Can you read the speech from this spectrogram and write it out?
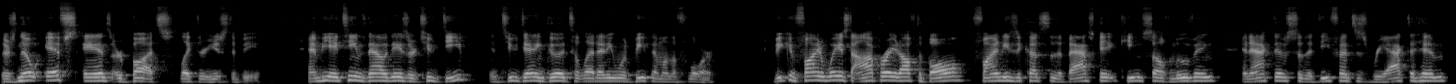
There's no ifs, ands, or buts like there used to be. NBA teams nowadays are too deep and too dang good to let anyone beat them on the floor. If he can find ways to operate off the ball, find easy cuts to the basket, keep himself moving and active so the defenses react to him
